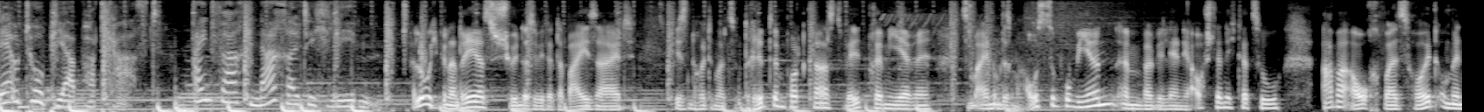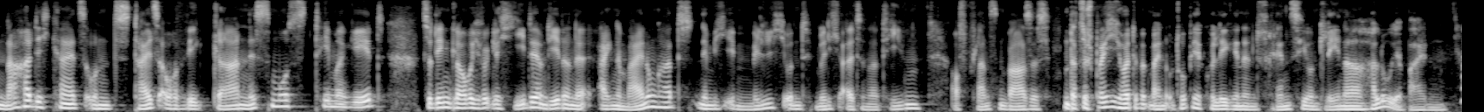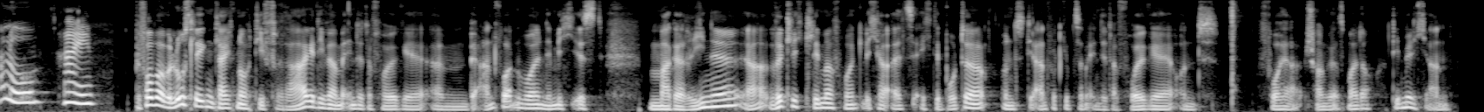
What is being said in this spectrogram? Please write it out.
Der Utopia Podcast. Einfach nachhaltig leben. Hallo, ich bin Andreas. Schön, dass ihr wieder dabei seid. Wir sind heute mal zu dritt im Podcast, Weltpremiere. Zum einen, um das mal auszuprobieren, ähm, weil wir lernen ja auch ständig dazu, aber auch, weil es heute um ein Nachhaltigkeits- und teils auch Veganismus-Thema geht, zu dem, glaube ich, wirklich jede und jeder eine eigene Meinung hat, nämlich eben Milch und Milchalternativen auf Pflanzenbasis. Und dazu spreche ich heute mit meinen Utopia-Kolleginnen Frenzi und Lena. Hallo, ihr beiden. Hallo. Hi. Bevor wir aber loslegen, gleich noch die Frage, die wir am Ende der Folge ähm, beantworten wollen, nämlich ist Margarine ja wirklich klimafreundlicher als echte Butter? Und die Antwort gibt es am Ende der Folge und vorher schauen wir uns mal doch die Milch an.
